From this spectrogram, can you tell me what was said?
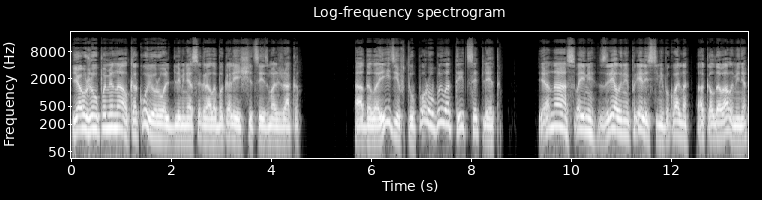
Я уже упоминал, какую роль для меня сыграла бокалейщица из Мальжака. Аделаиде в ту пору было тридцать лет, и она своими зрелыми прелестями буквально околдовала меня.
